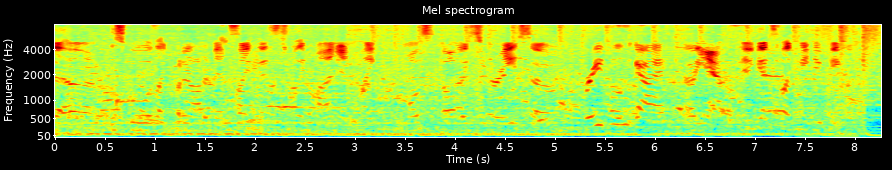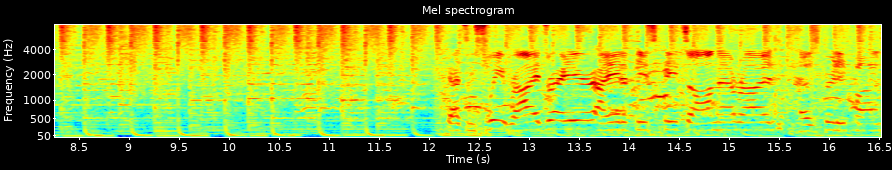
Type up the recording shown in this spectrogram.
the, uh, the school is like putting on events like this. It's really fun and like most always free. So Free food, guys. oh yeah, and you get to like meet new people. Got some sweet rides right here. I ate a piece of pizza on that ride. That was pretty fun.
